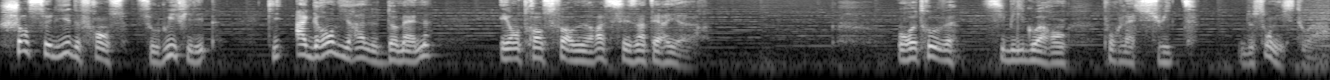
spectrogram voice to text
chancelier de France sous Louis-Philippe, qui agrandira le domaine et en transformera ses intérieurs. On retrouve Sybille Guaran pour la suite de son histoire.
